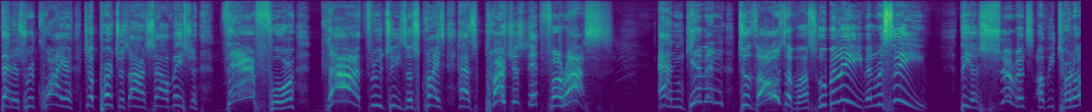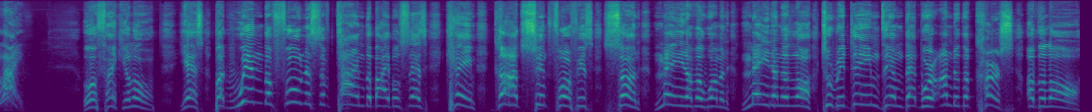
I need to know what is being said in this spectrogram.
that is required to purchase our salvation. Therefore, God through Jesus Christ has purchased it for us and given to those of us who believe and receive the assurance of eternal life. Oh, thank you, Lord. Yes, but when the fullness of time, the Bible says, came, God sent forth his Son, made of a woman, made under the law, to redeem them that were under the curse of the law.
